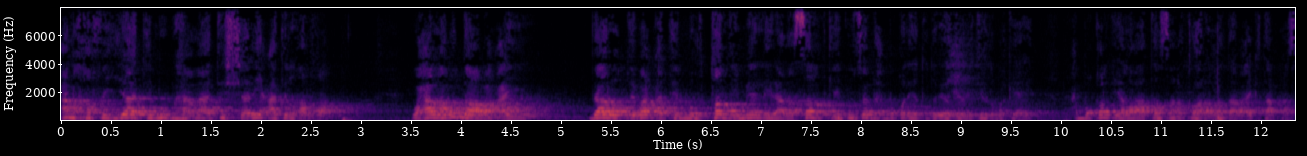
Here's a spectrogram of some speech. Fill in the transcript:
can khafiyaati mubhamaati الshariicati اlgara waxaa lagu daabacay daaru طibacati murtadi meel la yihahda sanadkii kun saddex boqol iyo toddobiyo toban hijrada markay ahayd boqol iyo labaatan sano ka hora la daabacay kitaabkaas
